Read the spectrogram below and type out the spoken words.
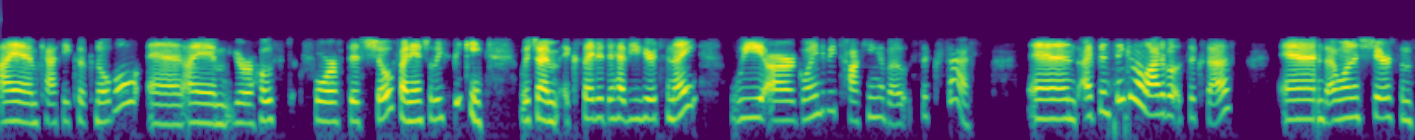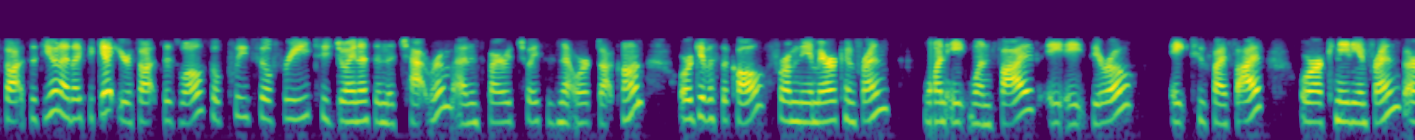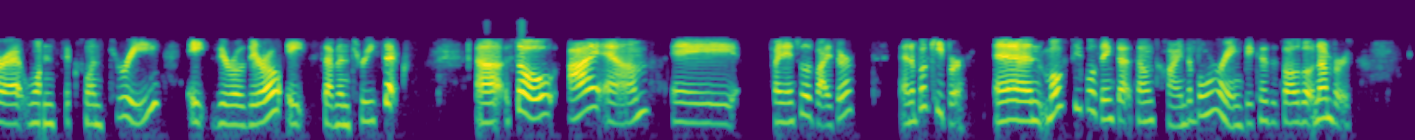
I am Kathy Cook Noble and I am your host for this show, Financially Speaking, which I'm excited to have you here tonight. We are going to be talking about success. And I've been thinking a lot about success and I want to share some thoughts with you and I'd like to get your thoughts as well. So please feel free to join us in the chat room at inspiredchoicesnetwork.com or give us a call from the American Friends 1 815 880 8255 or our Canadian friends are at 1613 800 8736. Uh, so I am a financial advisor and a bookkeeper. And most people think that sounds kind of boring because it's all about numbers.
